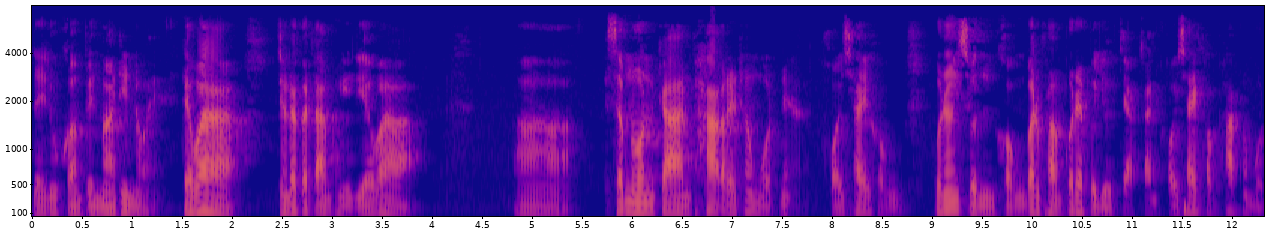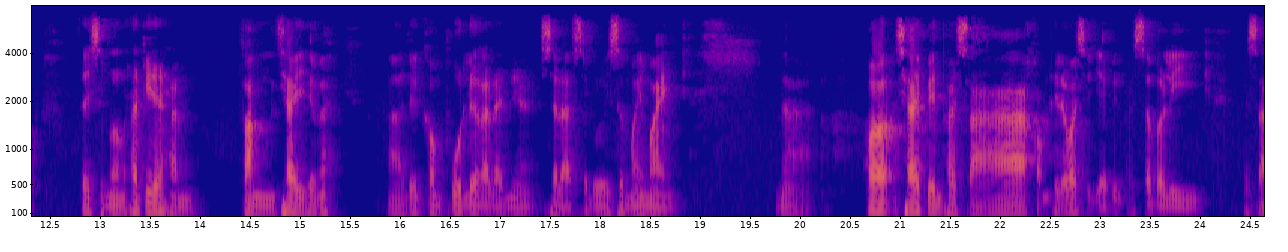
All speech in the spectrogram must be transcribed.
ได้รู้ความเป็นมาที่หน่อย แต่ว่าอย่างไรก็ตามทางอินเดียว่าสำนวนการภาคอะไรทั้งหมดเนี่ยคอยใช้ของเพราะนั้นส่วนหนึ่งของบรรพรมก็ได้ประโยชน์จากการคอยใช้คำภาคทั้งหมดในสำนวนท่านที่ได้ทันฟังใช่ใช่ไหมเรื่องคำพูดเรื่องอะไรเนี่ยสละสลวยสมัยใหม่นะเพราะใช้เป็นภาษาของเทรวาส่วนใหญ่เป็นภาษาบาลี ภาษา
